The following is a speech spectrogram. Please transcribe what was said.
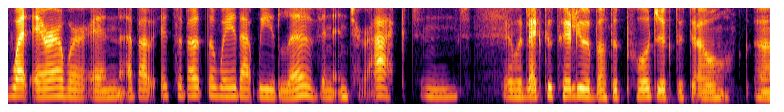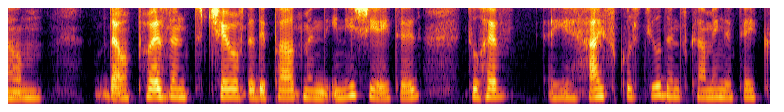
what era we're in. About it's about the way that we live and interact, and I would like to tell you about a project that our um, that our present chair of the department initiated to have uh, high school students coming and take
